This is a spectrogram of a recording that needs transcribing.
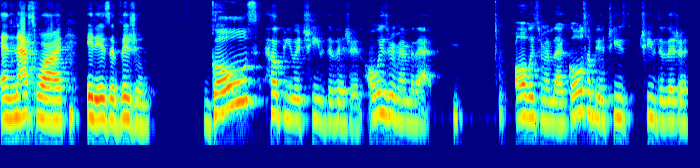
And that's why it is a vision. Goals help you achieve the vision. Always remember that. Always remember that. Goals help you achieve, achieve the vision,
